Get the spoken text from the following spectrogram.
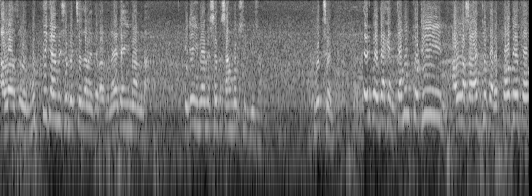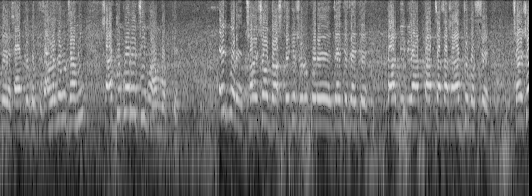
আল্লাহ রসুল, মূর্তিকে আমি শুভেচ্ছা জানাতে পারব না এটা ইমান না। এটা ইমানের সাথে সাংঘর্ষিক বিষয়। বুঝছেন? এরপর দেখেন কেমন কঠিন আল্লাহ সাহায্য করে, পদে পদে সাহায্য করতেছে। আল্লাহ বলছে, আমি সাহায্য করেছি মোহাম্মদকে। এরপরে ছয়শো দশ থেকে শুরু করে যাইতে যাইতে তার বিবি আর তার চাচা সাহায্য করছে ছয়শো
